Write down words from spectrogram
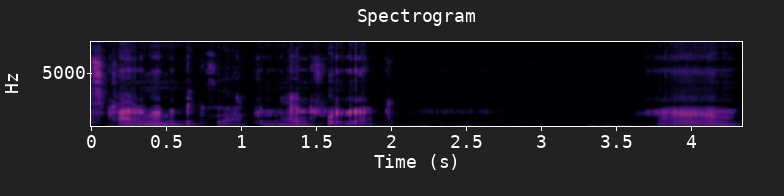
Just trying to remember the exact command for that. Um,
